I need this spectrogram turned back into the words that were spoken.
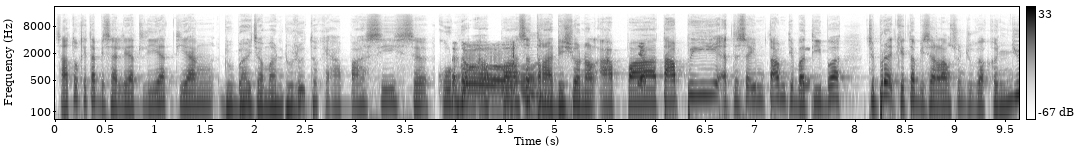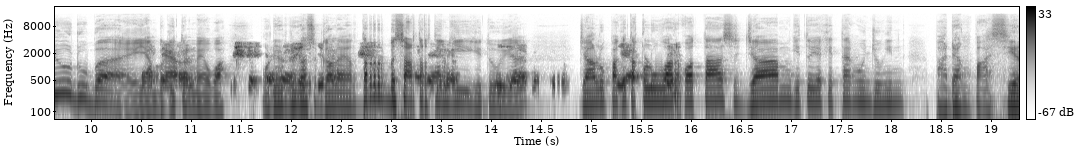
Satu kita bisa lihat-lihat yang Dubai zaman dulu tuh kayak apa sih, sekuno apa, setradisional apa. Tapi at the same time tiba-tiba jebret kita bisa langsung juga ke New Dubai yang Modern. begitu mewah, modern dengan segala yang terbesar tertinggi gitu ya. Jangan lupa kita Iya, keluar iya. kota sejam gitu ya kita ngunjungin padang pasir,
